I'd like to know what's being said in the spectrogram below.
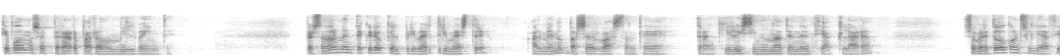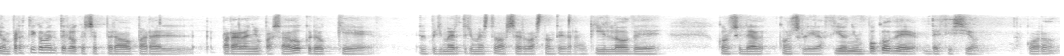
¿qué podemos esperar para 2020? Personalmente creo que el primer trimestre al menos va a ser bastante tranquilo y sin una tendencia clara. Sobre todo conciliación, prácticamente lo que se esperaba para el, para el año pasado, creo que el primer trimestre va a ser bastante tranquilo, de consolidación y un poco de decisión, ¿de acuerdo?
